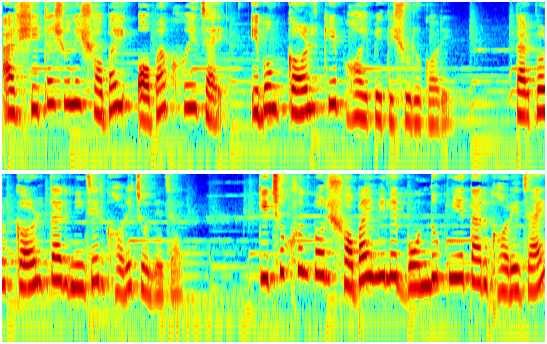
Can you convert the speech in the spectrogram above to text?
আর সেটা শুনে সবাই অবাক হয়ে যায় এবং কার্লকে ভয় পেতে শুরু করে। তারপর কার্ল তার নিজের ঘরে চলে যায়। কিছুক্ষণ পর সবাই মিলে বন্দুক নিয়ে তার ঘরে যায়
